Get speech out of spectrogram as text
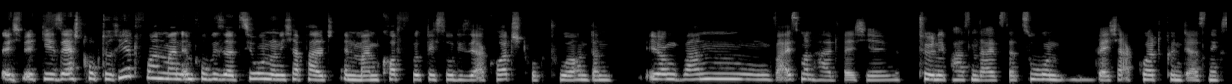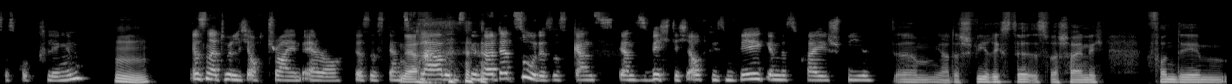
ich ich gehe sehr strukturiert vor in meinen Improvisationen und ich habe halt in meinem Kopf wirklich so diese Akkordstruktur und dann irgendwann weiß man halt, welche Töne passen da jetzt dazu und welcher Akkord könnte als Nächstes gut klingen. Mhm. Ist natürlich auch Try and Error, das ist ganz Ja. klar, das gehört dazu. Das ist ganz, ganz wichtig auf diesem Weg in das freie Spiel. Ähm, ja, das Schwierigste ist wahrscheinlich von dem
